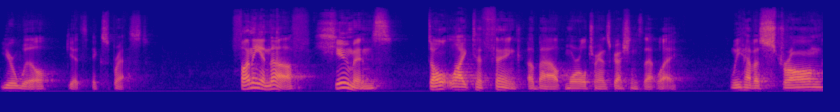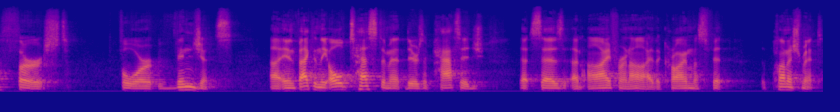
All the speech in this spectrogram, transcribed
your will gets expressed. Funny enough, humans don't like to think about moral transgressions that way. We have a strong thirst for vengeance. Uh, in fact, in the Old Testament, there's a passage that says an eye for an eye, the crime must fit the punishment,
